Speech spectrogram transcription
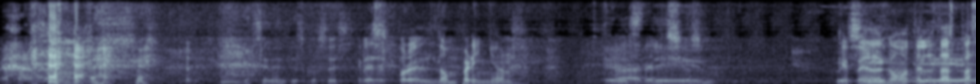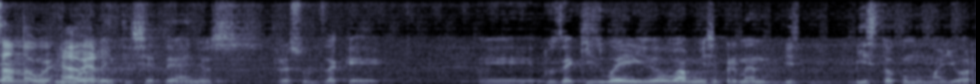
Excelente escocés. Gracias por el Don Periñón. Está Este, delicioso. pues ¿Qué pedo? ¿Cómo te lo estás eh, pasando, güey? A ver. 27 años. Resulta que, eh, pues de X, güey, yo a mí siempre me han vis- visto como mayor.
